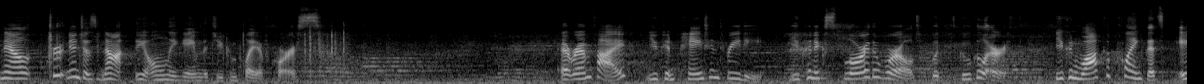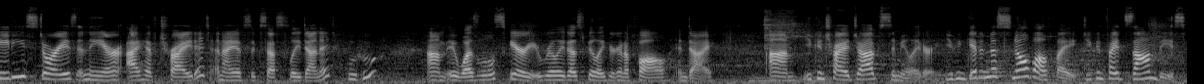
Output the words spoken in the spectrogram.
Now, Fruit Ninja is not the only game that you can play, of course. At REM 5, you can paint in 3D. You can explore the world with Google Earth. You can walk a plank that's 80 stories in the air. I have tried it and I have successfully done it. Woohoo! Um, it was a little scary. It really does feel like you're gonna fall and die. Um, you can try a job simulator. You can get in a snowball fight. You can fight zombies,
